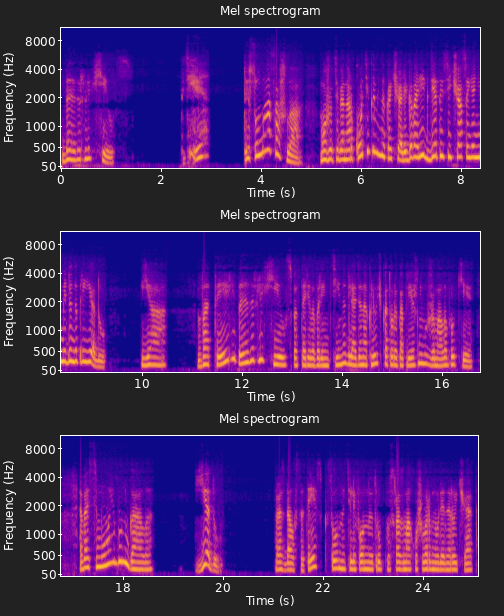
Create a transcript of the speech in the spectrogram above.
Беверли-Хиллз. Где? Ты с ума сошла? Может, тебя наркотиками накачали? Говори, где ты сейчас, и я немедленно приеду. Я в отеле Беверли-Хиллз, повторила Валентина, глядя на ключ, который по-прежнему сжимала в руке. Восьмое бунгало. Еду. Раздался треск, словно телефонную трубку с размаху швырнули на рычаг.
